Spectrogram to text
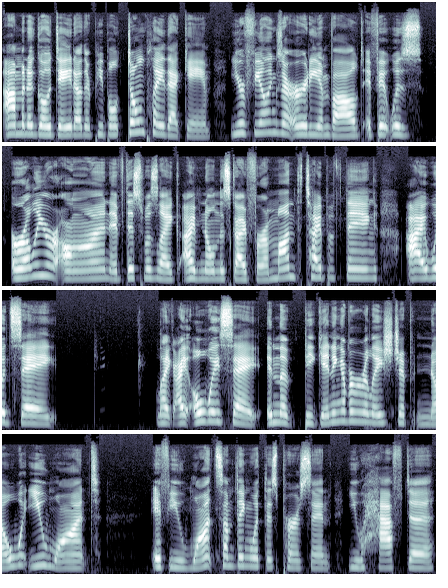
I'm gonna go date other people. Don't play that game. Your feelings are already involved. If it was earlier on, if this was like I've known this guy for a month type of thing, I would say like I always say in the beginning of a relationship, know what you want. If you want something with this person, you have to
